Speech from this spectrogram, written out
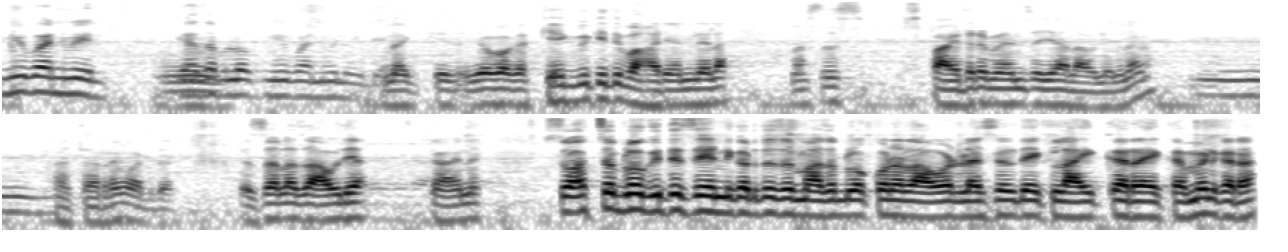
मी बनवेल. याचा ब्लॉग मी बनवेल उद्या. नक्की हे बघा केक बी किती भारी आणलेला. मस्त स्पायडरमॅनचा या लावलेला. खतरनाक वाटतं. तर चला जाऊ द्या. काय नाही. सो आजचा ब्लॉग इथे सेंड करतो. जर माझा ब्लॉग कोणाला आवडला असेल तर एक लाईक करा एक कमेंट करा.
